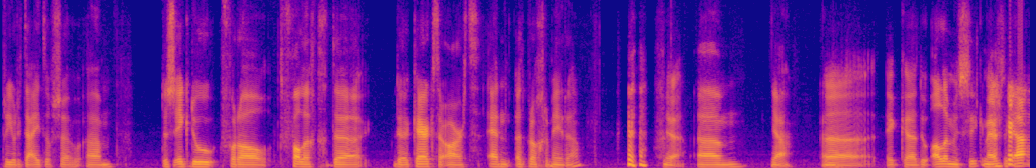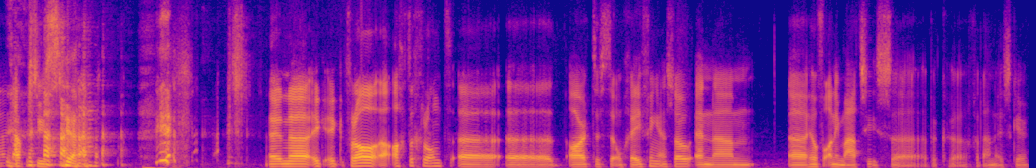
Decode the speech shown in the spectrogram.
Prioriteiten of zo. Ehm, dus ik doe vooral toevallig de, de character art en het programmeren. Ja. Ehm, ja. Eh, ik eh, doe alle muziek. Nee, ja, ja, precies. ja. En eh, ik, ik, vooral achtergrond, art, dus de omgeving en zo. En ehm, eh, heel veel animaties heb ik gedaan deze keer.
